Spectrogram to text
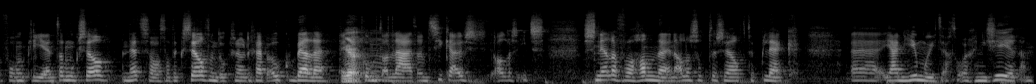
voor een cliënt, dan moet ik zelf, net zoals dat ik zelf een dokter nodig heb, ook bellen. En Ja. die komt dan later. In het ziekenhuis is alles iets sneller voorhanden en alles op dezelfde plek. Eh, ja, en hier moet je het echt organiseren.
